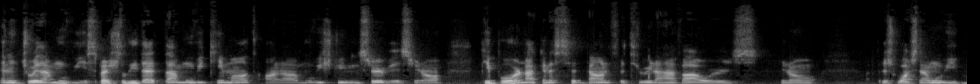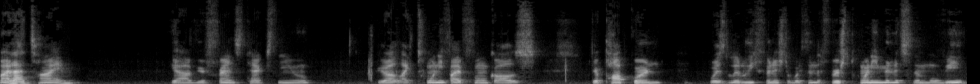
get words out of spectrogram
and enjoy that movie, especially that that movie came out on a movie streaming service. You know, people are not gonna sit down for three and a half hours. You know, just watching that movie. By that time, you have your friends texting you. You got like 25 phone calls. Your popcorn was literally finished within the first 20 minutes of the movie.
